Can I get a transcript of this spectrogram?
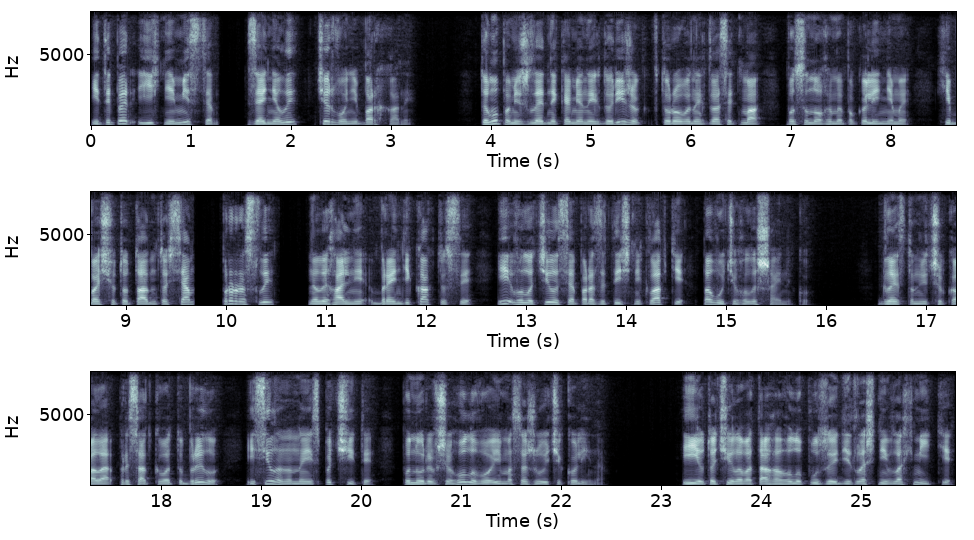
і тепер їхнє місце зайняли червоні бархани. Тому поміж ледне кам'яних доріжок, второваних двадцятьма босоногими поколіннями, хіба що то там, то сям, проросли нелегальні бренді кактуси і волочилися паразитичні клапті павучого лишайнику. Глестон відшукала присадкувату брилу і сіла на неї спочити, понуривши голову і масажуючи коліна. Її оточила ватага голопузої дітлашні в лахмітті,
